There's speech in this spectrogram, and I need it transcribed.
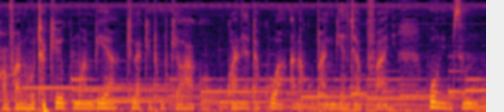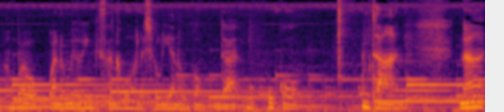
kwa mfano hutakiwi kumwambia kila kitu mke wako kwani atakuwa anakupangia cha kufanya. Huu ni msemo ambao wanaume wengi sana huwa wanashauriana huko, huko mtaani. Na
